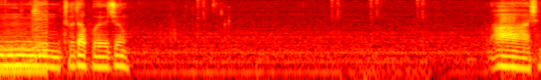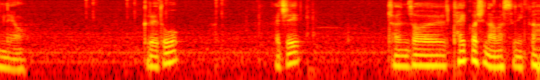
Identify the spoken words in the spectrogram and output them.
음, 둘다 보여줌. 아, 아쉽네요. 그래도, 아직, 전설 탈 것이 남았으니까,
